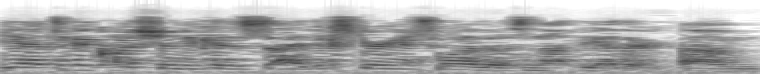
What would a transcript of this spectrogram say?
Yeah, it's a good question because I've experienced one of those and not the other. Um,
